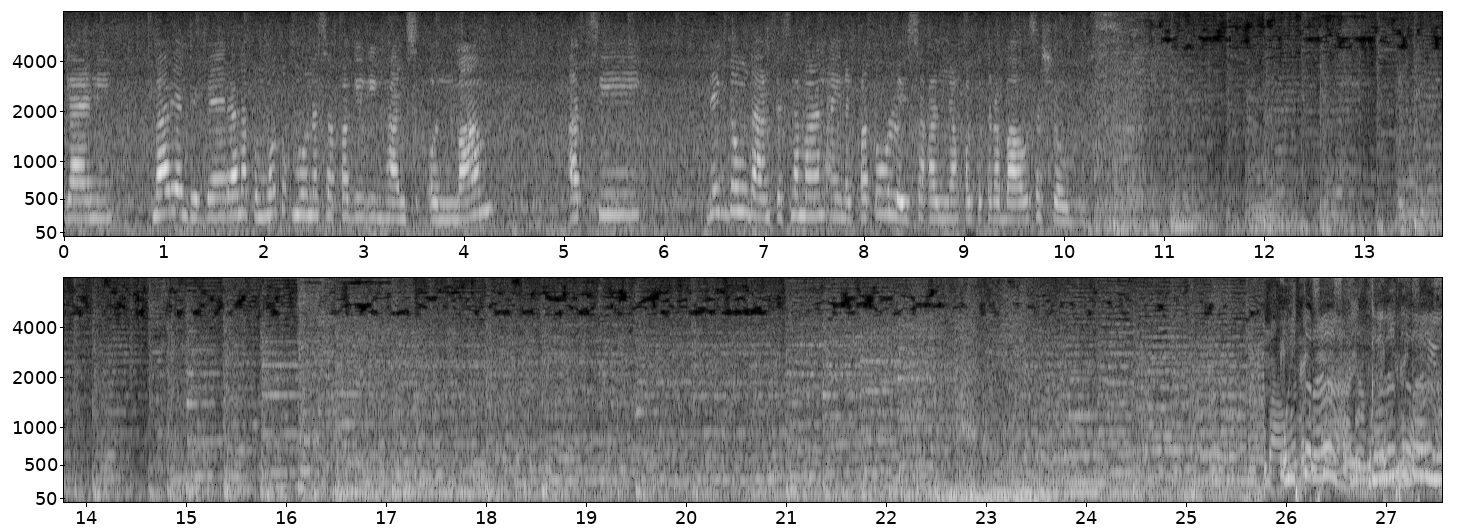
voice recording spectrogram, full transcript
gaya ni Marian Rivera na tumutok muna sa pagiging hands-on ma'am at si Digdong Dantes naman ay nagpatuloy sa kanyang pagtatrabaho sa showbiz. Gala na tayo!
